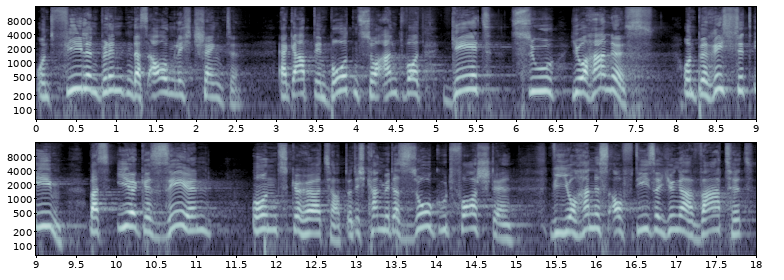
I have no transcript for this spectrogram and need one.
und vielen Blinden das Augenlicht schenkte. Er gab den Boten zur Antwort, geht zu Johannes und berichtet ihm, was ihr gesehen und gehört habt. Und ich kann mir das so gut vorstellen, wie Johannes auf diese Jünger wartet.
